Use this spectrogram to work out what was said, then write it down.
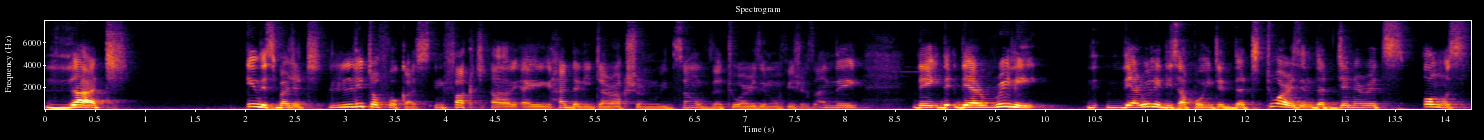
that in this budget, little focus. In fact, uh, I had an interaction with some of the tourism officials, and they, they, they, they are really, they are really disappointed that tourism that generates almost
